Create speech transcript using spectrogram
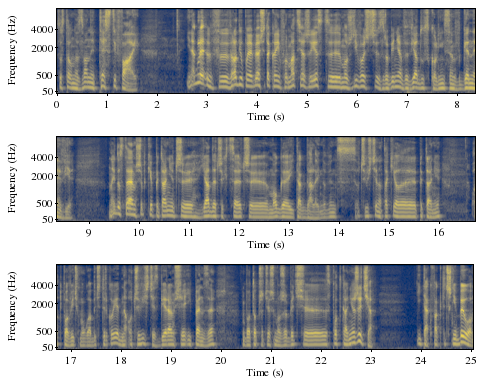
został nazwany Testify. I nagle w, w radiu pojawiła się taka informacja, że jest możliwość zrobienia wywiadu z Collinsem w Genewie. No i dostałem szybkie pytanie, czy jadę, czy chcę, czy mogę i tak dalej. No więc oczywiście na takie e, pytanie odpowiedź mogła być tylko jedna. Oczywiście zbieram się i pędzę, bo to przecież może być e, spotkanie życia. I tak faktycznie było.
